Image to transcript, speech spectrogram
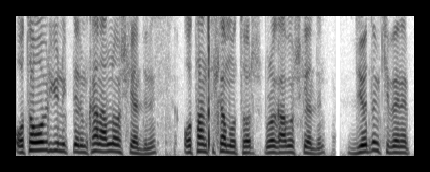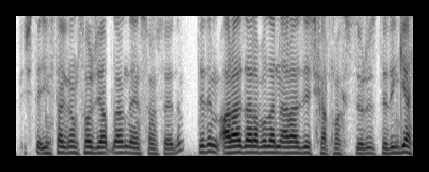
Otomobil Günlüklerim kanalına hoş geldiniz. Otantika Motor. Burak abi hoş geldin. Diyordum ki ben hep işte Instagram soru cevaplarını da en son söyledim. Dedim arazi arabalarını araziye çıkartmak istiyoruz. Dedin gel.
